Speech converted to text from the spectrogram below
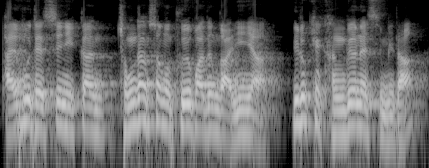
발부됐으니까 정당성을 부여받은 거 아니냐 이렇게 강변했습니다.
